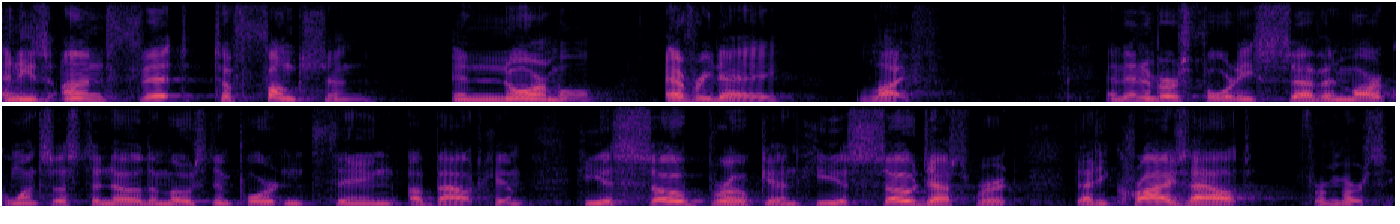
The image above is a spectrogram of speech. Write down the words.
and he's unfit to function in normal, everyday life. And then in verse 47, Mark wants us to know the most important thing about him. He is so broken, he is so desperate that he cries out for mercy.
